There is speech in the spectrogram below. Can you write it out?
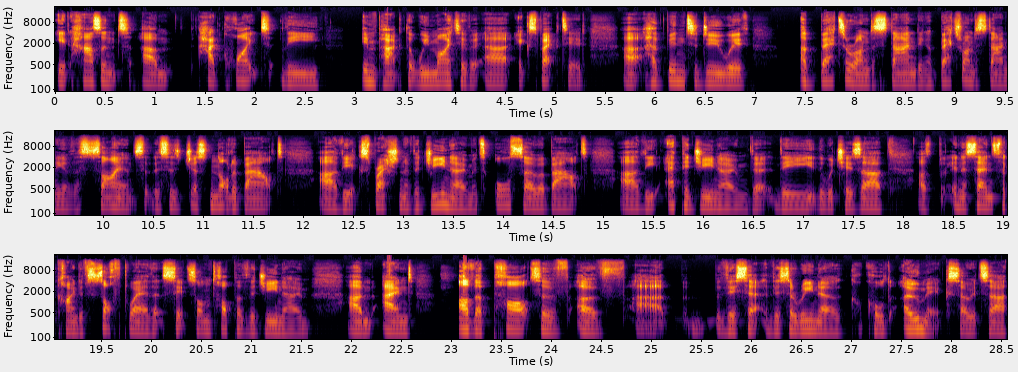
it hasn't um, had quite the impact that we might have uh, expected uh, have been to do with a better understanding, a better understanding of the science that this is just not about uh, the expression of the genome. It's also about uh, the epigenome, the, the, the which is uh, in a sense the kind of software that sits on top of the genome, um, and other parts of of uh, this uh, this arena called omics. So it's uh,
